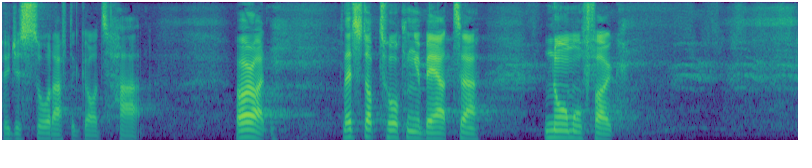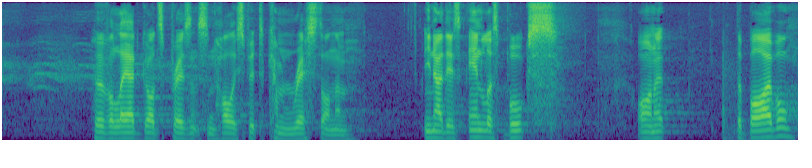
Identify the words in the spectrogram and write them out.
who just sought after God's heart. All right, let's stop talking about uh, normal folk who have allowed God's presence and Holy Spirit to come and rest on them. You know, there's endless books on it. The Bible,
